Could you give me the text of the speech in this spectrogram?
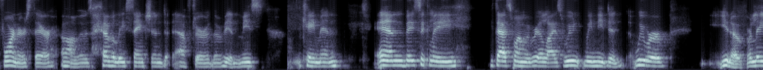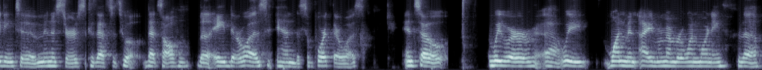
foreigners there. Um, it was heavily sanctioned after the Vietnamese came in. And basically, that's when we realized we, we needed, we were you know relating to ministers because that's the tool that's all the aid there was and the support there was. And so we were uh, we one min- i remember one morning the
